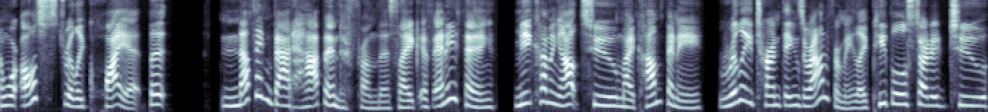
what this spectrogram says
and we're all just really quiet, but nothing bad happened from this. Like, if anything, me coming out to my company really turned things around for me. Like, people started to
